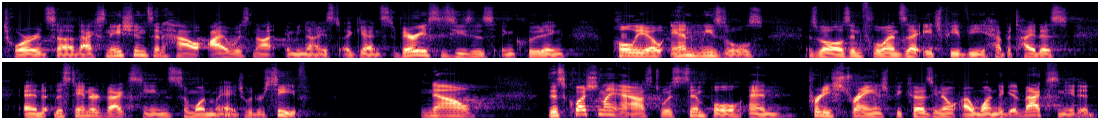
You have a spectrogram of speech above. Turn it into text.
towards uh, vaccinations and how I was not immunized against various diseases, including polio and measles, as well as influenza, HPV, hepatitis, and the standard vaccines someone my age would receive. Now, this question I asked was simple and pretty strange because, you know, I wanted to get vaccinated.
